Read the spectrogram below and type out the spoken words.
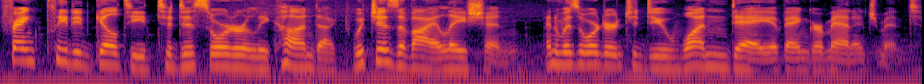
Frank pleaded guilty to disorderly conduct, which is a violation, and was ordered to do one day of anger management.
